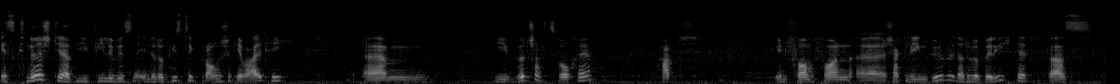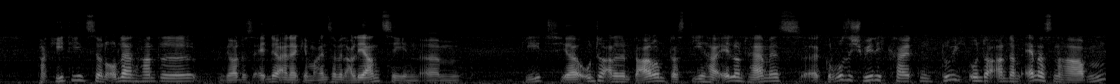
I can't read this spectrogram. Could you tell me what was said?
Es knirscht ja, wie viele wissen, in der Logistikbranche gewaltig. Ähm, die Wirtschaftswoche hat in Form von äh, Jacqueline Göbel darüber berichtet, dass Paketdienste und Onlinehandel ja, das Ende einer gemeinsamen Allianz sehen. Ähm, geht ja unter anderem darum, dass DHL und Hermes äh, große Schwierigkeiten durch unter anderem Amazon haben,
